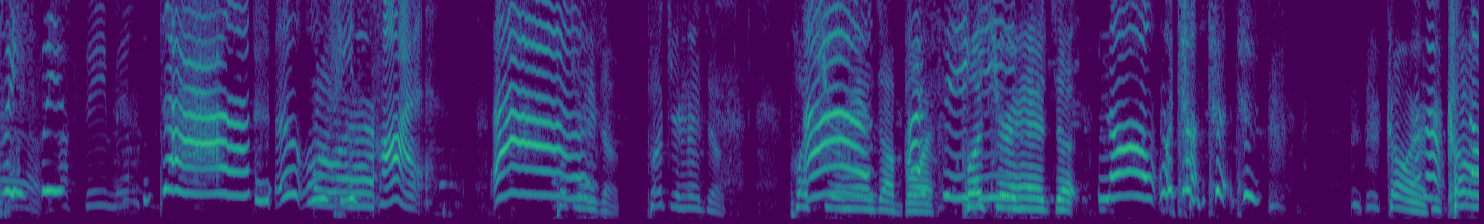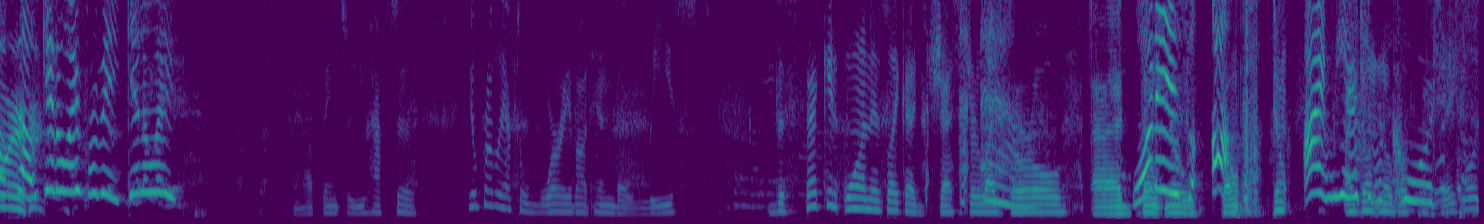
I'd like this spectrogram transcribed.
Please, please. Foxy, milk. Ah! Ooh, ooh, she's hot. Ah. Put your hands up. Put your hands up. Put Ah, your hands up, I'm boy. Put your hands up. No! What the? T- t- Come I'm on. No, no, get away from me! Get away! Nothing. So you have to. You'll probably have to worry about him the least. The second one is like a jester-like girl. Uh, What know- up? Don't don't. I'm here to don't know record. Oh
